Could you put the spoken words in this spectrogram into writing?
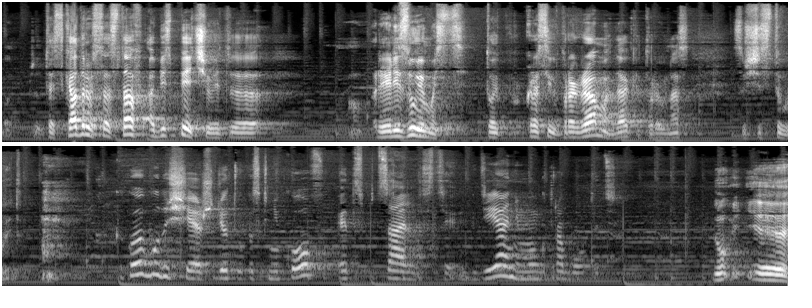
Вот. То есть кадровый состав обеспечивает э, реализуемость той красивой программы, да, которая у нас существует. Какое будущее ждет выпускников этой специальности? Где они могут работать? Ну, э,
